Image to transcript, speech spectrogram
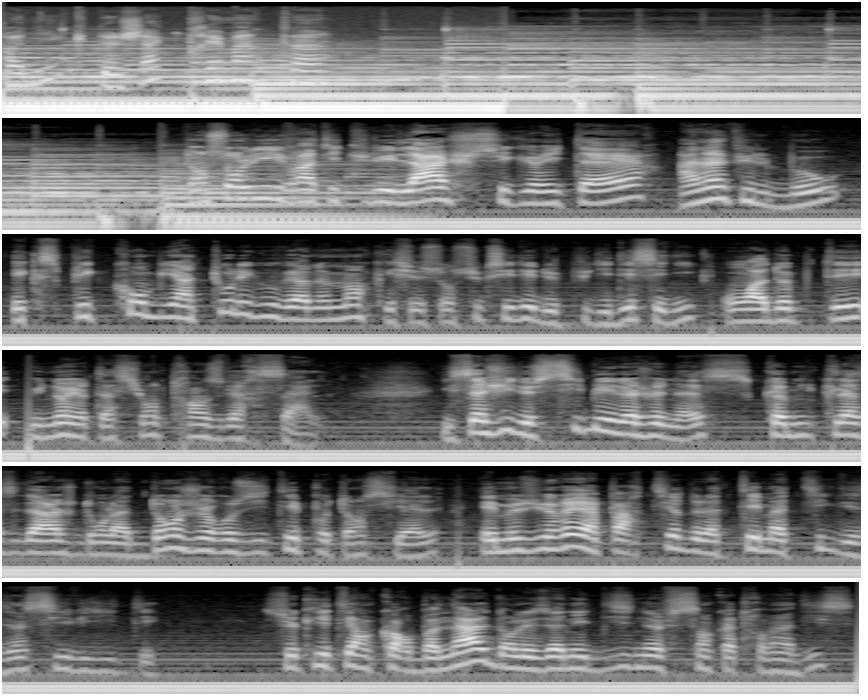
chronique de Jacques. Dans son livre intitulé L'âge sécuritaire, Alain Vulbeau explique combien tous les gouvernements qui se sont succédés depuis des décennies ont adopté une orientation transversale. Il s'agit de cibler la jeunesse comme une classe d'âge dont la dangerosité potentielle est mesurée à partir de la thématique des incivilités. Ce qui était encore banal dans les années 1990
